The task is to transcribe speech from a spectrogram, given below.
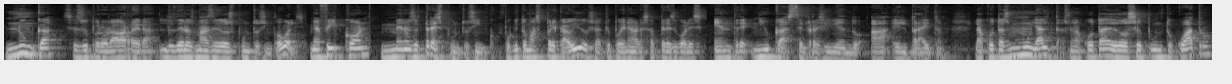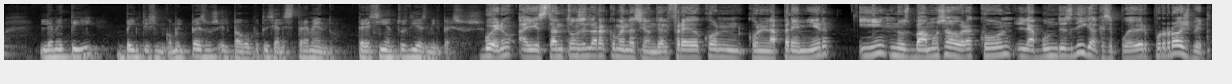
nunca se superó la barrera de los más de 2.5 goles. Me fui con menos de 3.5, un poquito más precavido, o sea que pueden haber hasta 3 goles entre Newcastle recibiendo a el Brighton. La cuota es muy alta, es una cuota de 12.4 le metí 25 mil pesos, el pago potencial es tremendo, 310 mil pesos. Bueno, ahí está entonces la recomendación de Alfredo con, con la Premier y nos vamos ahora con la Bundesliga que se puede ver por Rochbet.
